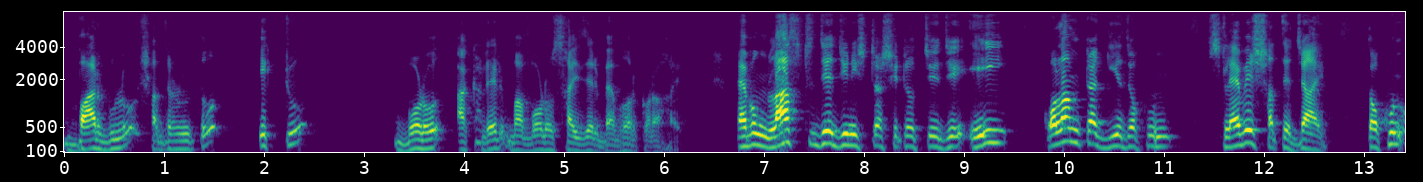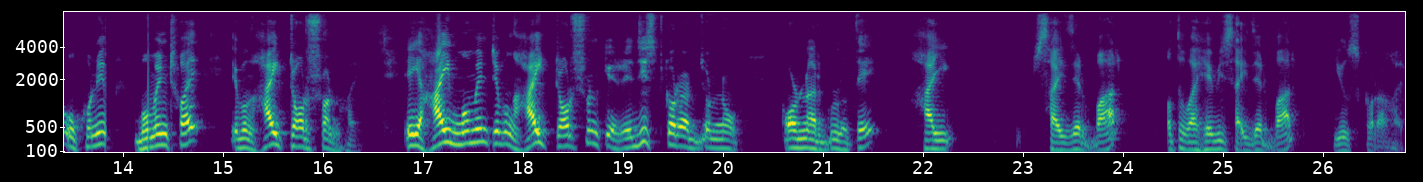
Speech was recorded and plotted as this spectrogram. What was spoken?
বারগুলো সাধারণত একটু বড় আকারের বা বড় সাইজের ব্যবহার করা হয়। এবং লাস্ট যে জিনিসটা, সেটা হচ্ছে যে এই কলামটা গিয়ে যখন স্ল্যাবের সাথে যায়, তখন ওখানে মোমেন্ট হয় এবং হাই টর্শন হয়। এই হাই মোমেন্ট এবং হাই টর্শনকে রেজিস্ট করার জন্য কর্নারগুলোতে হাই সাইজের বার অথবা হেভি সাইজের বার ইউজ করা হয়।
